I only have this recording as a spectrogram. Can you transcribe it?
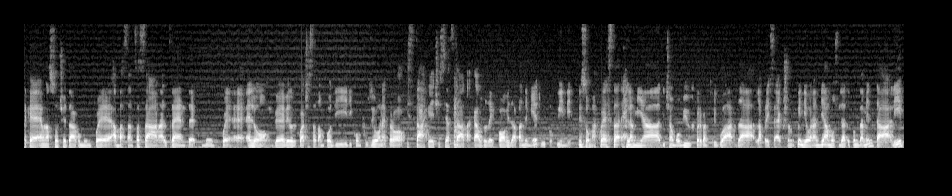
perché è una società comunque abbastanza sana, il trend comunque è long, è vero che qua c'è stata un po' di, di confusione, però sta che ci sia stata a causa del covid, la pandemia e tutto, quindi insomma questa è la mia diciamo view per quanto riguarda la price action. Quindi ora andiamo sui dati fondamentali,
